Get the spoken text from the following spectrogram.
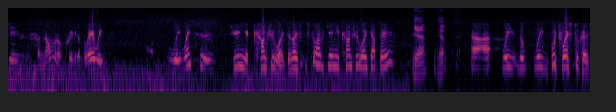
gee, he was a phenomenal cricketer. Blair, we we went to Junior Country Week. Do they still have Junior Country Week up there? Yeah. Yep. Uh, we the we Butch West took us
